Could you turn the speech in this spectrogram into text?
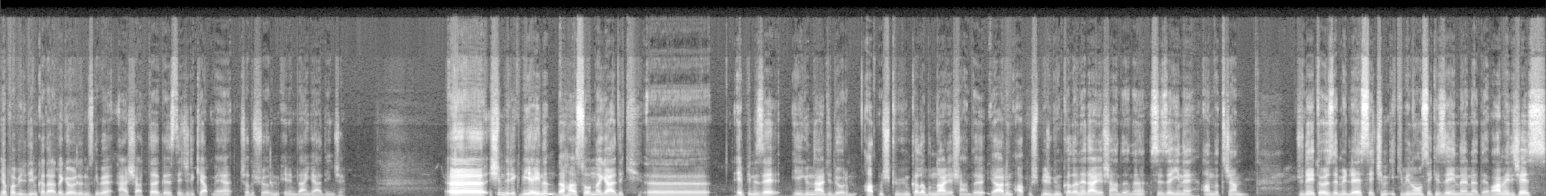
Yapabildiğim kadar da gördüğünüz gibi her şartta gazetecilik yapmaya çalışıyorum elimden geldiğince. Ee, şimdilik bir yayının daha sonuna geldik. Ee, hepinize iyi günler diliyorum. 62 gün kala bunlar yaşandı. Yarın 61 gün kala neler yaşandığını size yine anlatacağım. Cüneyt Özdemir'le Seçim 2018 yayınlarına devam edeceğiz.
